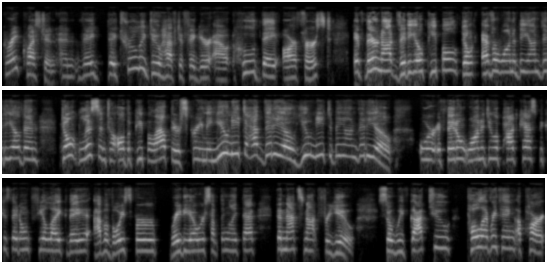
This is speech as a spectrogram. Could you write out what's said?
great question. And they, they truly do have to figure out who they are first. If they're not video people, don't ever want to be on video, then don't listen to all the people out there screaming, you need to have video, you need to be on video or if they don't want to do a podcast because they don't feel like they have a voice for radio or something like that, then that's not for you. So we've got to pull everything apart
